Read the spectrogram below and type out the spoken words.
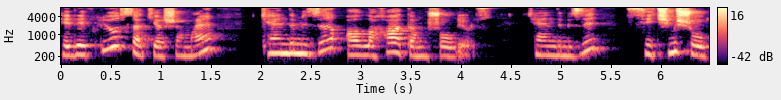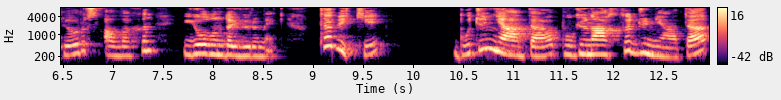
hedefliyorsak yaşamaya kendimizi Allah'a adamış oluyoruz. Kendimizi seçmiş oluyoruz Allah'ın yolunda yürümek. Tabii ki bu dünyada, bu günahlı dünyada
